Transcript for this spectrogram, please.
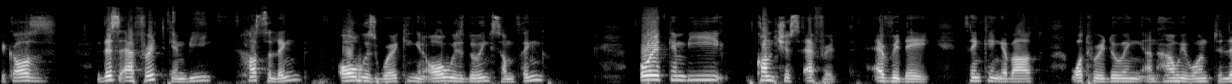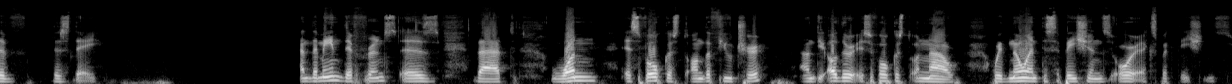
Because this effort can be hustling, always working and always doing something, or it can be conscious effort every day, thinking about what we're doing and how we want to live this day. And the main difference is that one is focused on the future and the other is focused on now with no anticipations or expectations.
